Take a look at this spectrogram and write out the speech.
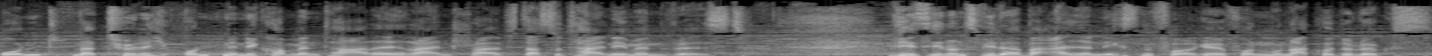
und natürlich unten in die Kommentare reinschreibst, dass du teilnehmen willst. Wir sehen uns wieder bei einer nächsten Folge von Monaco Deluxe.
